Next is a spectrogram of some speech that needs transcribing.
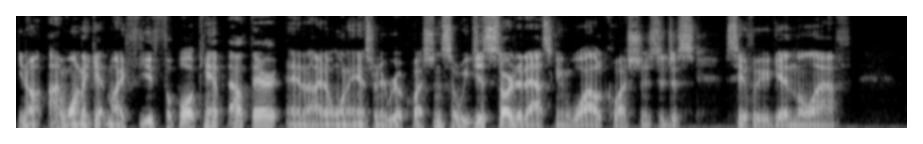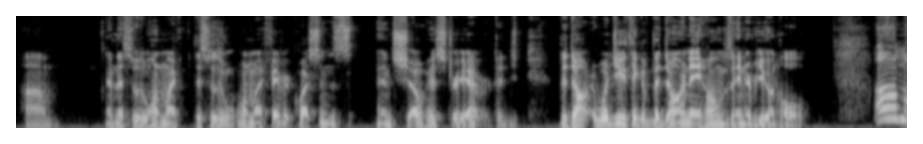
you know, I want to get my youth football camp out there and I don't want to answer any real questions. So we just started asking wild questions to just see if we could get in the laugh. Um, and this was one of my this was one of my favorite questions in show history ever. Did the what do you think of the Darnay Holmes interview in whole? Um,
